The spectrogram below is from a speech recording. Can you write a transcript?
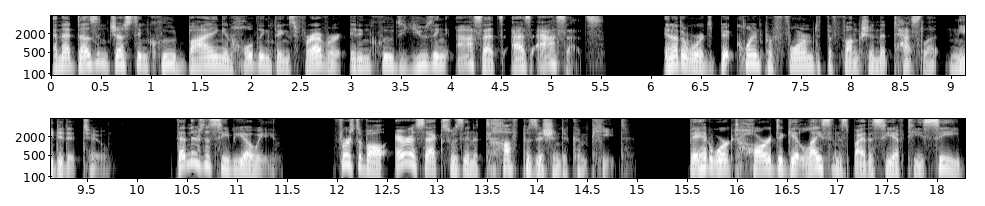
And that doesn't just include buying and holding things forever, it includes using assets as assets. In other words, Bitcoin performed the function that Tesla needed it to. Then there's the CBOE. First of all, ErisX was in a tough position to compete. They had worked hard to get licensed by the CFTC,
